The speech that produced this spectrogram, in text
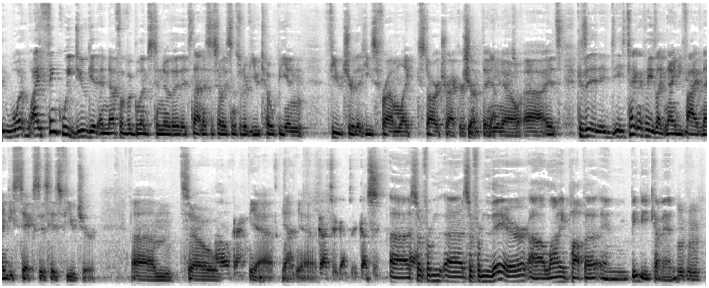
it- what I think we do get enough of a glimpse to know that it's not necessarily some sort of utopian future that he's from, like Star Trek or Sure, something. yeah, you know, uh, it's because it, it, he- technically he's like 95, 96 is his future. Um, so Oh, okay. yeah, Yeah. yeah. Gotcha, gotcha, gotcha. Uh, so from uh, so from there, uh, Lonnie, Papa, and BB come in, Mm-hmm.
